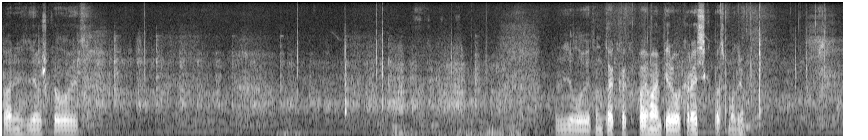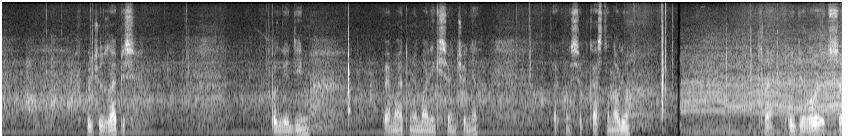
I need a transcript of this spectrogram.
Парень с девушкой ловит. Люди ловят. Ну так, как поймаем первого карасика, посмотрим. Включу запись. Поглядим. Поймает у меня маленький сегодня, ничего нет. Так, ну все, пока остановлю. Так, люди ловят все.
